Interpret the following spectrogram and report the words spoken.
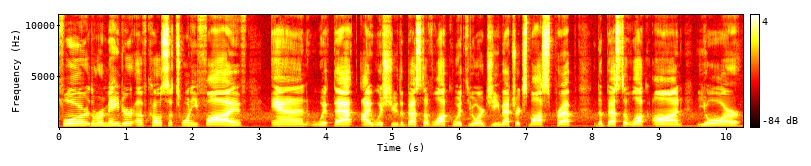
for the remainder of COSA 25. And with that, I wish you the best of luck with your G-Metrix MOS prep, the best of luck on your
